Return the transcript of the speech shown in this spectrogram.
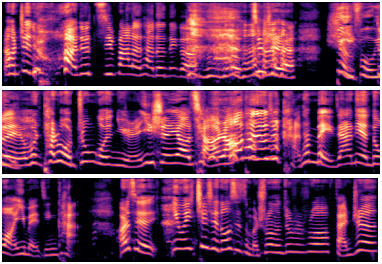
然后这句话就激发了他的那个 就是胜负欲对，我他说我中国女人一生要强，然后他就去砍，他每家店都往一美金砍，而且因为这些东西怎么说呢？就是说反正。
